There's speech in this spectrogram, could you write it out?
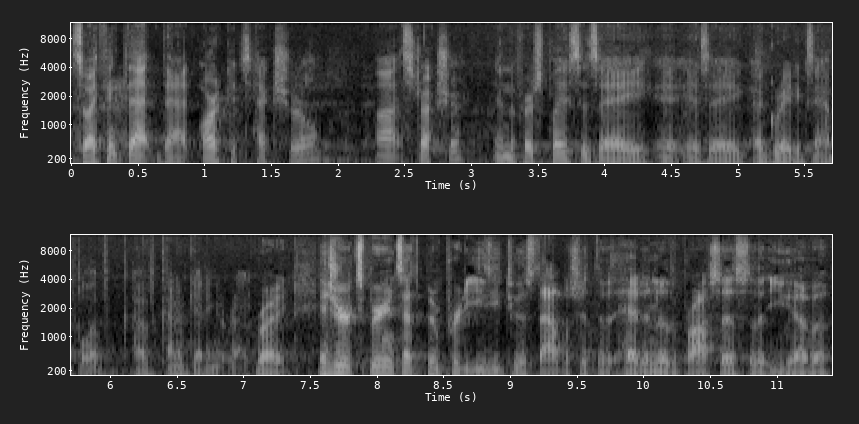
So I think that that architectural uh, structure in the first place is a is a, a, great example of, of kind of getting it right. Right. In your experience, that's been pretty easy to establish at the head end of the process, so that you have a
